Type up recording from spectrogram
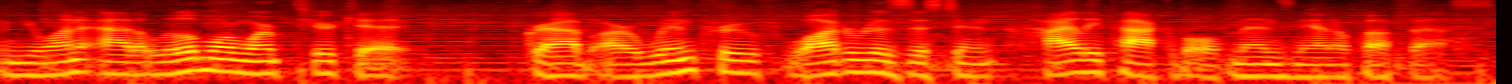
When you want to add a little more warmth to your kit, grab our windproof, water-resistant, highly packable men's Nano Puff vest.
